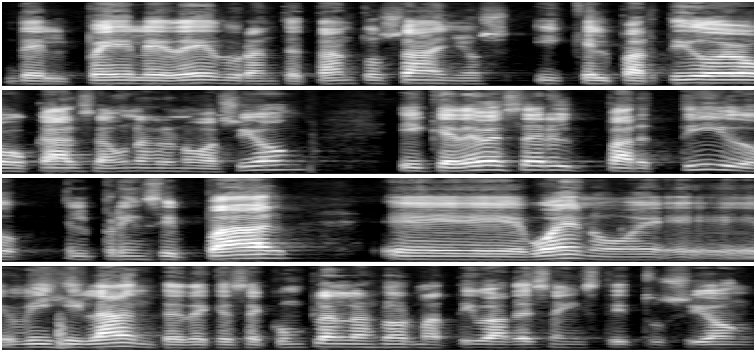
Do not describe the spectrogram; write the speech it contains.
del PLD durante tantos años y que el partido debe abocarse a una renovación y que debe ser el partido el principal, eh, bueno, eh, vigilante de que se cumplan las normativas de esa institución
